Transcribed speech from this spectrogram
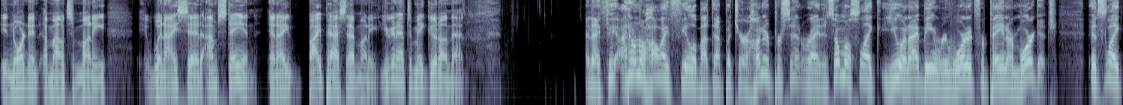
inordinate amounts of money when i said i'm staying and i bypassed that money you're going to have to make good on that And I feel I don't know how I feel about that, but you're 100% right. It's almost like you and I being rewarded for paying our mortgage. It's like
